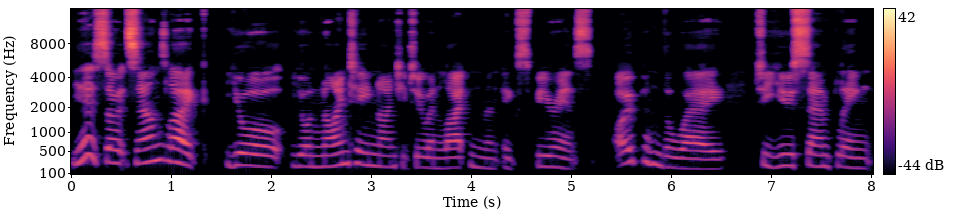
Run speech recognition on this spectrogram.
Yeah, so it sounds like your your 1992 enlightenment experience opened the way to you sampling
